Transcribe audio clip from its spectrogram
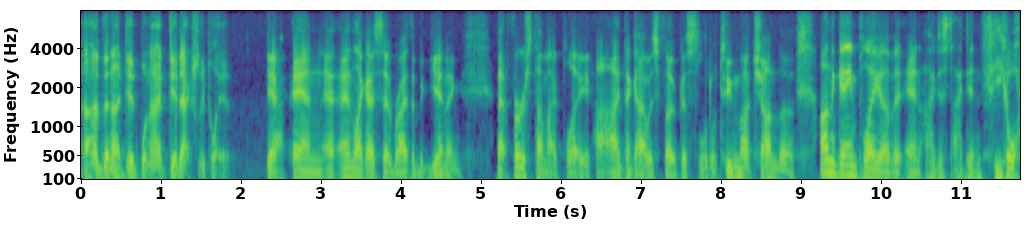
uh, than I did when I did actually play it. Yeah, and and like I said right at the beginning, that first time I played, I, I think I was focused a little too much on the on the gameplay of it, and I just I didn't feel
